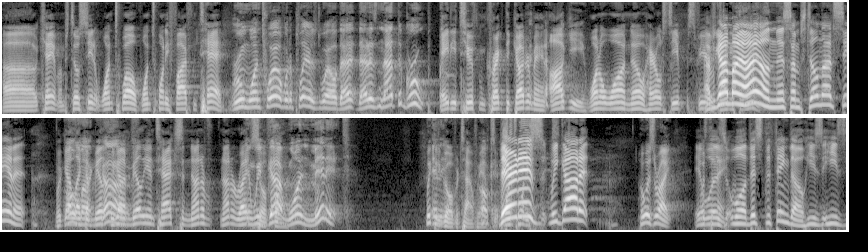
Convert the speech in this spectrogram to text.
Uh, okay, I'm still seeing it 112, 125 from Ted. Room 112 where the players dwell. That that is not the group. 82 from Craig the Gutterman. Augie, 101. No, Harold Steve Spheres. I've got my eye on this. I'm still not seeing it. We got Oh like a mil- we got a million texts and none of none are right And we've got far. one minute. We can and go it- over time if we have to. There it is. We got it. Who was right? It What's was well. This the thing though. He's he's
